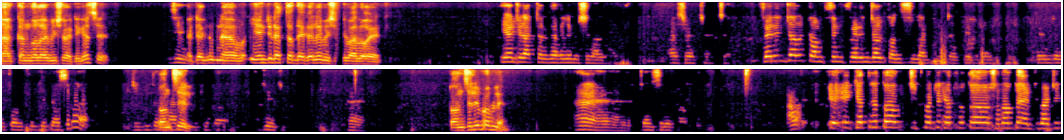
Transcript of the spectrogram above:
নাক কান গলার বিষয় ঠিক আছে? এটা একজন ইএনটি ডাক্তার দেখালে বেশি ভালো হয় আর কি। ইএনটি ডাক্তার দেখালে বেশি ভালো আচ্ছা আচ্ছা আচ্ছা। ফেরিনজাল টনসিল ফেরিনজাল টনসিল আর কি এটা ফেরিনজাল টনসিল যেটা আছে না? যে ভিতরে বা- জি জি। হ্যাঁ। টনসিলের প্রবলেম হ্যাঁ হ্যাঁ হ্যাঁ টনসিলের প্রবলেম এক্ষেত্রে তো ট্রিটমেন্টের ক্ষেত্রে তো সাধারণত অ্যান্টিবায়োটিক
